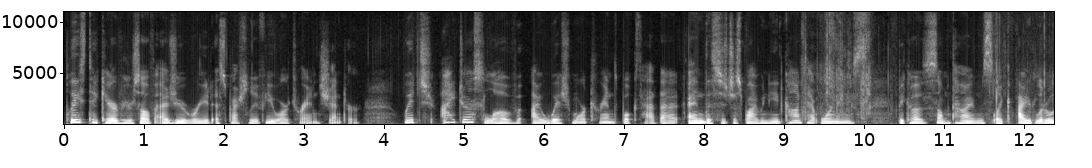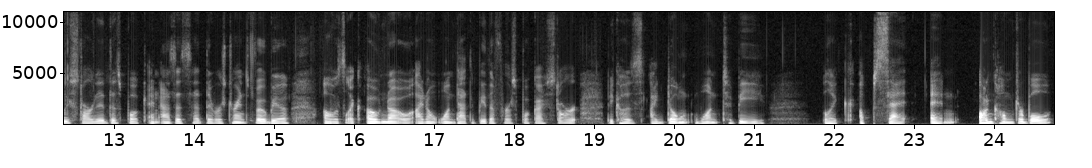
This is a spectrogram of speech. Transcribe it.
Please take care of yourself as you read, especially if you are transgender which I just love. I wish more trans books had that. And this is just why we need content warnings because sometimes like I literally started this book and as it said there was transphobia. I was like oh no I don't want that to be the first book I start because I don't want to be like upset and uncomfortable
